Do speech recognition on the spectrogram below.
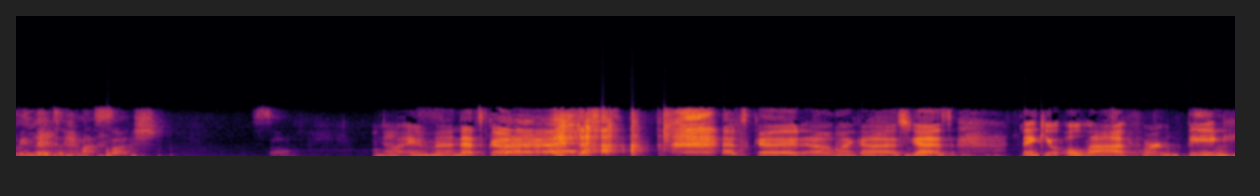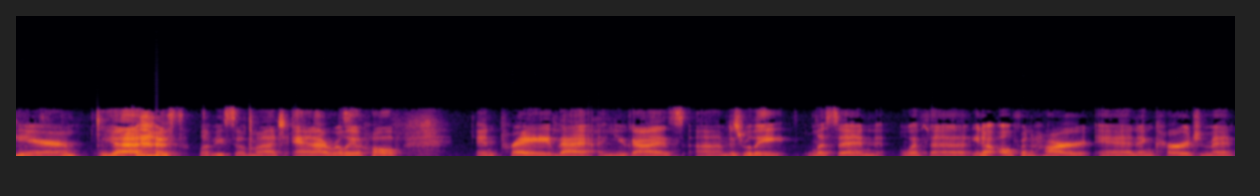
Relate to him as such. So No, amen. That's good. That's good. Oh my gosh. Yes. Thank you, Ola, for being here. Yes. Love you so much. And I really hope and pray that you guys um, just really listen with a you know open heart and encouragement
